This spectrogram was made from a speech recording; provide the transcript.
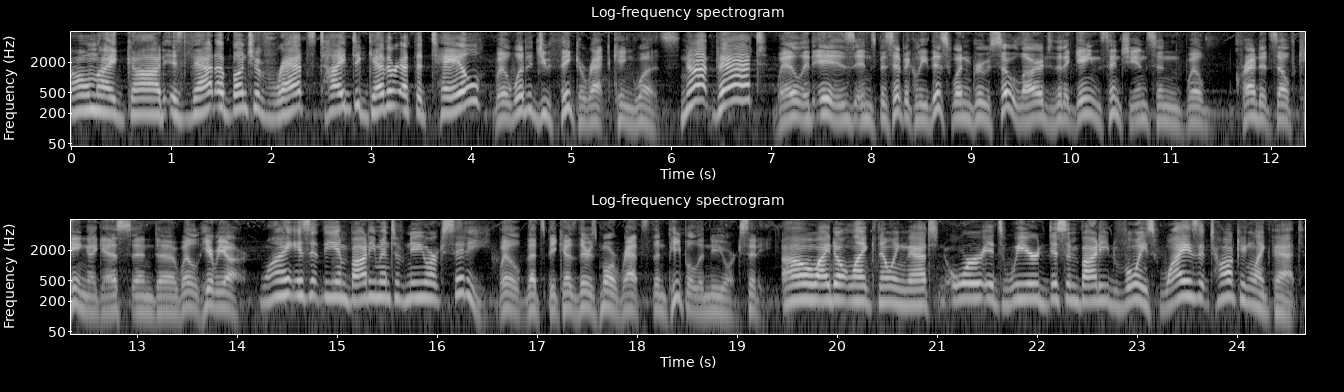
Oh my god, is that a bunch of rats tied together at the tail? Well, what did you think a rat king was? Not that! Well, it is, and specifically this one grew so large that it gained sentience and, well, crowned itself king, I guess, and, uh, well, here we are. Why is it the embodiment of New York City? Well, that's because there's more rats than people in New York City. Oh, I don't like knowing that. Or its weird disembodied voice. Why is it talking like that?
